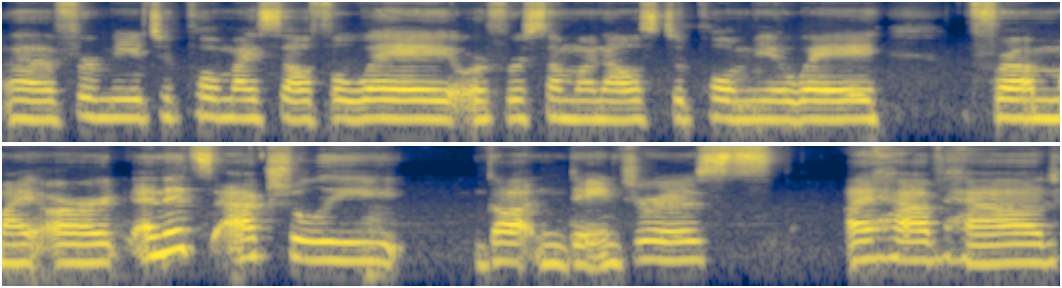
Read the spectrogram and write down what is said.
uh, for me to pull myself away or for someone else to pull me away from my art. And it's actually gotten dangerous. I have had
